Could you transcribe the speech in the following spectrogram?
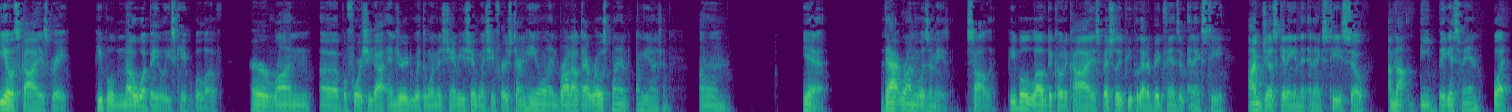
Iyo Sky is great. People know what Bayley's capable of. Her run uh, before she got injured with the women's championship when she first turned heel and brought out that rose plant, um, yeah, that run was amazing, solid. People love Dakota Kai, especially people that are big fans of NXT. I'm just getting into NXT, so I'm not the biggest fan, but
